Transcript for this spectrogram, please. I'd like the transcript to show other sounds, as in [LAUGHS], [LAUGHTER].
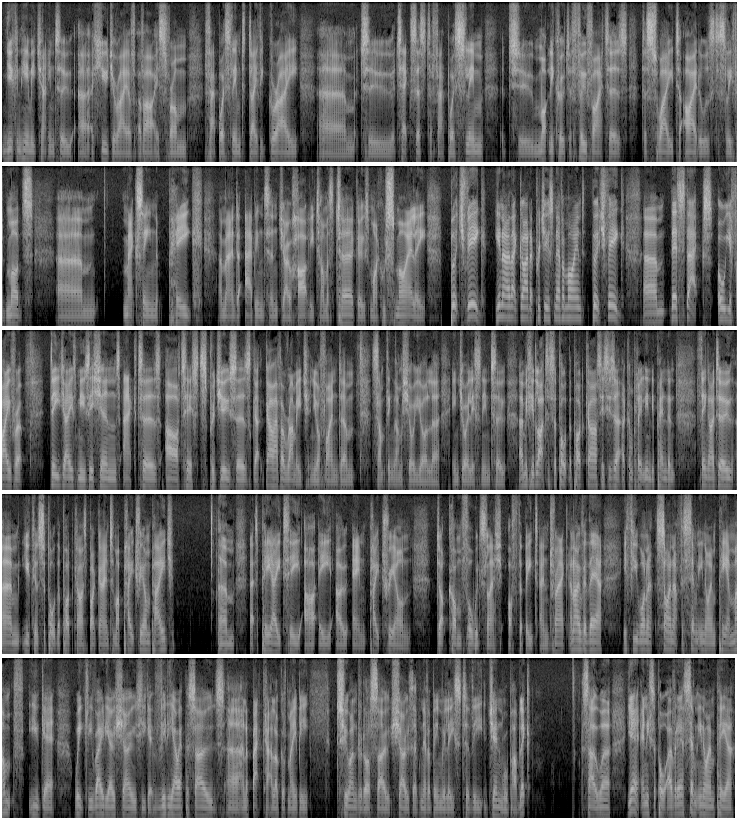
you can hear me chatting to uh, a huge array of, of artists from Fatboy Slim to David Gray um, to Texas to Fatboy Slim to Motley Crue to Foo Fighters to Sway to Idles to Sleaford Mods. Um, Maxine Peake, Amanda Abbington, Jo Hartley, Thomas Turgoose, Michael Smiley, Butch Vig. You know that guy that produced Nevermind, Butch Vig. Um, there's stacks, all your favourite DJs, musicians, actors, artists, producers. Go, go have a rummage and you'll find um, something that I'm sure you'll uh, enjoy listening to. Um, if you'd like to support the podcast, this is a, a completely independent thing I do. Um, you can support the podcast by going to my Patreon page. Um, that's P A T R E O N, Patreon dot com forward slash off the beat and track. And over there, if you want to sign up for 79p a month, you get weekly radio shows, you get video episodes, uh, and a back catalogue of maybe 200 or so shows that have never been released to the general public. So, uh, yeah, any support over there, 79p a,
